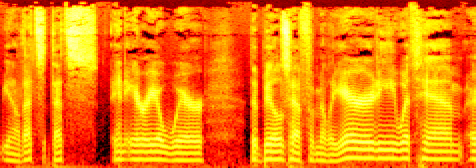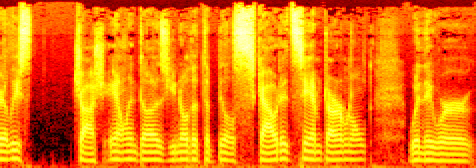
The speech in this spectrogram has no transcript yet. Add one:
You know, that's that's an area where the Bills have familiarity with him, or at least Josh Allen does. You know that the Bills scouted Sam Darnold when they were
